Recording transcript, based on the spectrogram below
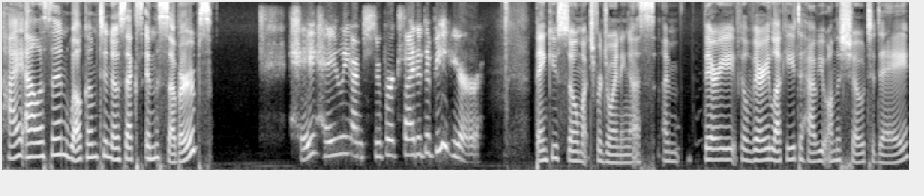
Hi, Allison. Welcome to No Sex in the Suburbs. Hey, Haley. I'm super excited to be here. Thank you so much for joining us. I'm very feel very lucky to have you on the show today.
